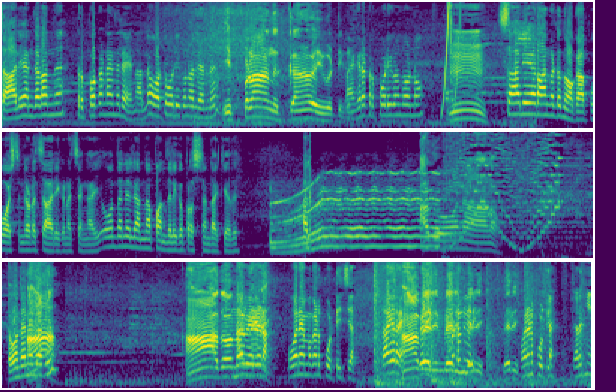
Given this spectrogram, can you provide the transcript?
സാലി എന്താടാ അന്ന് ട്രിപ്പ് ഒക്കെ ഉണ്ടായിരുന്നില്ലേ? നല്ല ഓട്ടോ ഓടിക്കണല്ലേ അന്ന് ഇപ്പഴാണ് നിക്കാൻ വഴിവിട്ടി ഭയങ്കര ട്രിപ്പ് ഓടിക്കണം തോന്നുന്നു. ഉം. സാലിയുടെ അങ്ങോട്ട് നോക്കാം പോസ്റ്റിന്റെ അവിടെ ചാരിക്കണ ചങ്ങായി. ഓൻ തന്നെയല്ലേ അന്ന് ആ പന്തലിക്ക് പ്രശ്നം ഉണ്ടാക്കിയത്? ഓൻ തന്നെ. ഓനെ നമുക്കാണ് പൊട്ടിച്ച. ടയറേ ആ വരി, വരും വരും പെട്ടെന്ന് വരി. വരും വരും. ഓനെ പൊട്ടി. ഇറങ്ങി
